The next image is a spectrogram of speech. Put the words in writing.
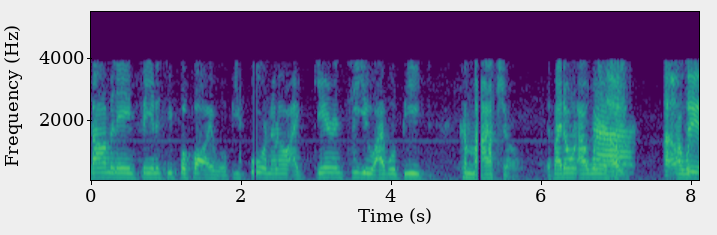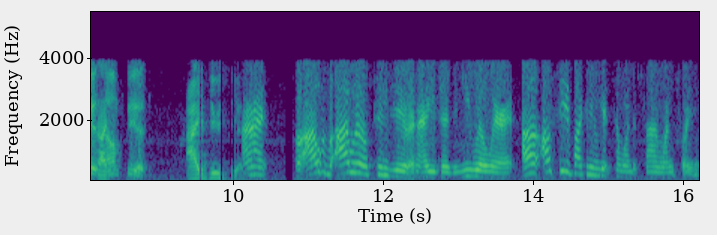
dominate fantasy football. It will be four no. I guarantee you, I will beat Camacho. If I don't, I'll wear. No. it. I don't I see it. I don't see it. I do see it. All right. Well, I will. I will send you an IU jersey. You will wear it. I'll, I'll see if I can even get someone to sign one for you.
